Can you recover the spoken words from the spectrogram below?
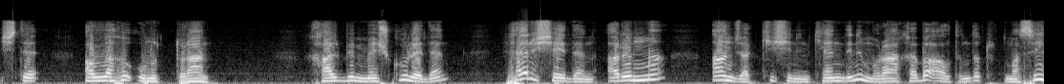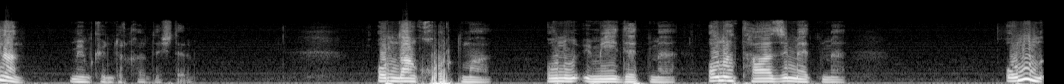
İşte Allah'ı unutturan, kalbi meşgul eden her şeyden arınma ancak kişinin kendini murakabe altında tutmasıyla mümkündür kardeşlerim. Ondan korkma, onu ümit etme, ona tazim etme, onun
